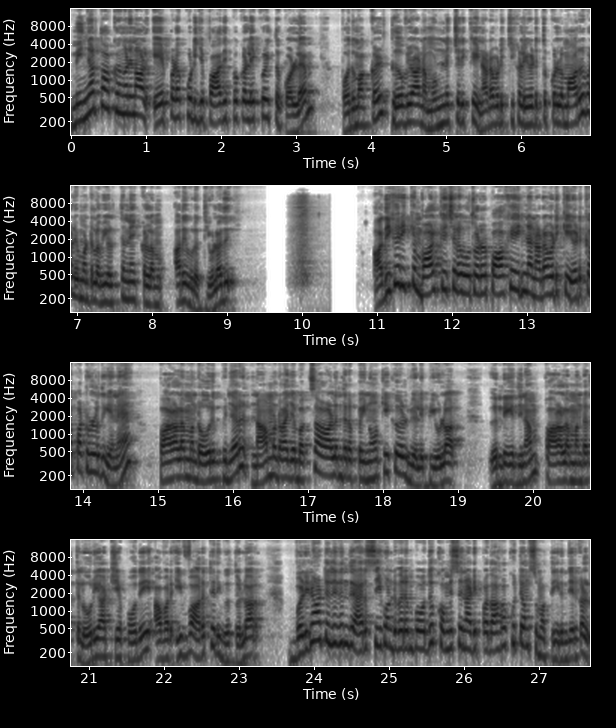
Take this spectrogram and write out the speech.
மின்னல் தாக்கங்களினால் ஏற்படக்கூடிய பாதிப்புகளை குறைத்துக் கொள்ள பொதுமக்கள் தேவையான முன்னெச்சரிக்கை நடவடிக்கைகளை எடுத்துக்கொள்ளுமாறு வளிமண்டலவியல் திணைக்களம் அறிவுறுத்தியுள்ளது. அதிகரிக்கும் வாழ்க்கை செலவு தொடர்பாக என்ன நடவடிக்கை எடுக்கப்பட்டுள்ளது என பாராளுமன்ற உறுப்பினர் நாமன் ராஜபக்ச ஆளுந்தரப்பை நோக்கி கேள்வி எழுப்பியுள்ளார். இன்றைய தினம் பாராளுமன்றத்தில் உரையாற்றிய போதே அவர் இவ்வாறு தெரிவித்துள்ளார். வெளிநாட்டிலிருந்து அரிசி கொண்டு வரும்போது கொமிஷன் அடிப்பதாக குற்றம் சுமத்தியிருந்தீர்கள்.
